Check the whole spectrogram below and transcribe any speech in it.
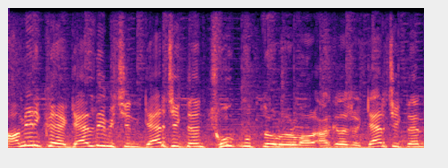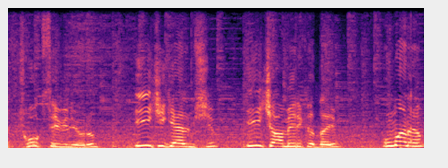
Amerika'ya geldiğim için gerçekten çok mutlu oluyorum arkadaşlar. Gerçekten çok seviniyorum. İyi ki gelmişim. İyi ki Amerika'dayım. Umarım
